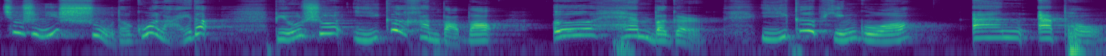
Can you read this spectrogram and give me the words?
就是你数得过来的，比如说一个汉堡包，a hamburger，一个苹果，an apple。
